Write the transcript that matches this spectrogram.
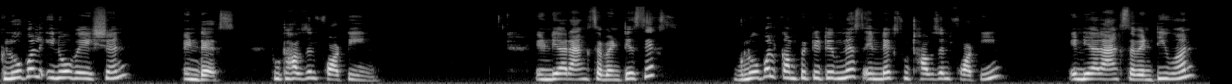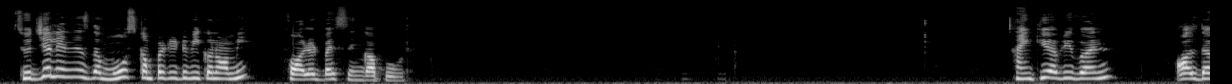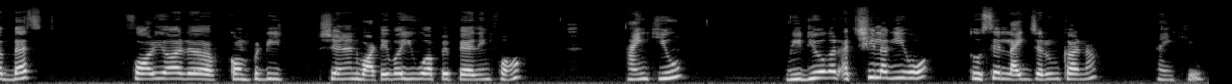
Global Innovation Index 2014 India rank 76 global competitiveness index 2014 India rank 71 Switzerland is the most competitive economy followed by Singapore thank you everyone all the best for your competition and whatever you are preparing for thank you video अगर अच्छी लगी हो तो उसे like ज़रूर करना। Thank you.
